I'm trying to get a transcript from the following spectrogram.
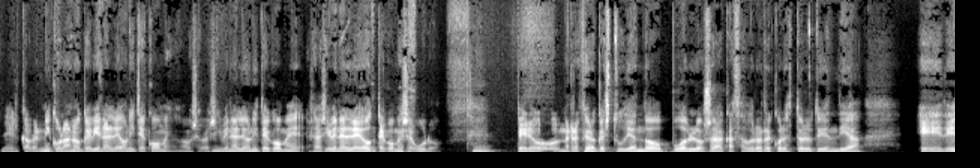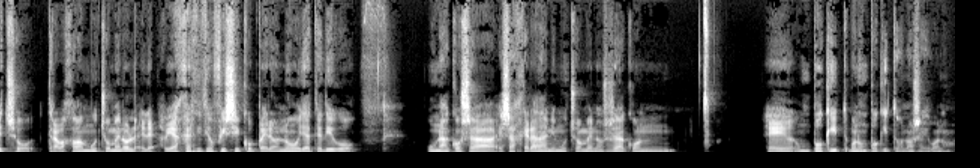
Del cavernícola, ¿no? Que viene el león y te come. Vamos a ver, si mm. viene el león y te come, o sea, si viene el león, te come seguro. Mm. Pero me refiero a que estudiando pueblos, o sea, cazadores recolectores hoy en día, eh, de hecho, trabajaban mucho menos, había ejercicio físico, pero no, ya te digo, una cosa exagerada ni mucho menos, o sea, con eh, un poquito, bueno, un poquito, no sé, bueno,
